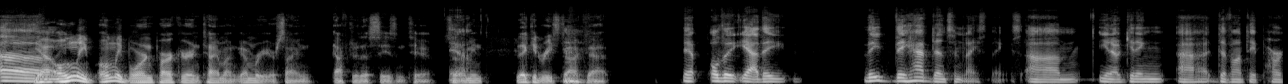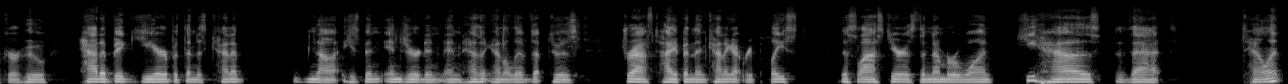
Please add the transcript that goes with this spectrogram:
Um, yeah, only only Bourne Parker and Ty Montgomery are signed after this season too. So yeah. I mean, they could restock that. Yep. Although, yeah, they they they have done some nice things. Um, you know, getting uh DeVante Parker, who had a big year, but then is kind of not he's been injured and, and hasn't kind of lived up to his draft hype and then kind of got replaced this last year as the number one. He has that talent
